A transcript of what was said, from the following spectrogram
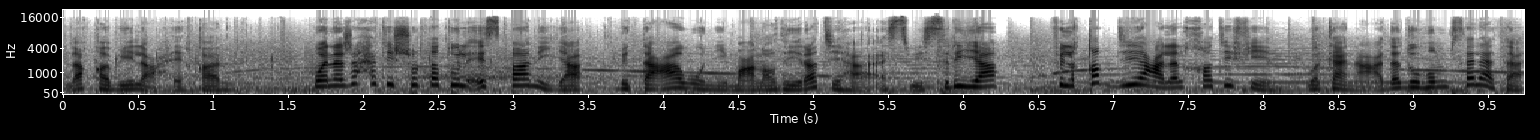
اللقب لاحقاً. ونجحت الشرطة الإسبانية بالتعاون مع نظيرتها السويسرية في القبض على الخاطفين وكان عددهم ثلاثة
